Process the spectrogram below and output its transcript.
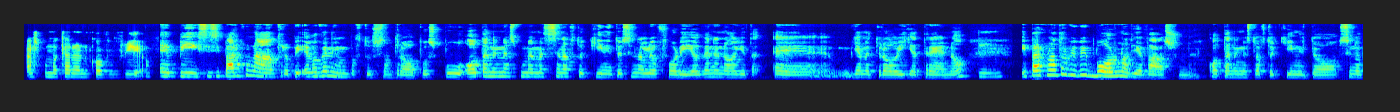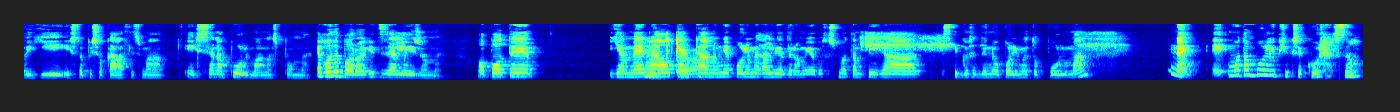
ας πούμε κανονικό βιβλίο. Επίσης, υπάρχουν άνθρωποι, εγώ δεν είμαι από αυτούς τους ανθρώπους, που όταν είναι ας πούμε μέσα σε ένα αυτοκίνητο ή σε ένα λεωφορείο, δεν εννοώ για, ε, για μετρό ή για τρένο, mm. υπάρχουν άνθρωποι που μπορούν να διαβάσουν όταν είναι στο αυτοκίνητο, στην οδηγή ή στο πίσω κάθισμα ή σε ένα πούλμαν, ας πούμε. Εγώ δεν μπορώ γιατί ζαλίζομαι. Οπότε για μένα, όταν κάνω μια πολύ μεγάλη διαδρομή, όπως ας πούμε όταν πήγα στην Κωνσταντινούπολη με το Πούλμαν, ναι, ε, μου ήταν πολύ πιο ξεκούραστο.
